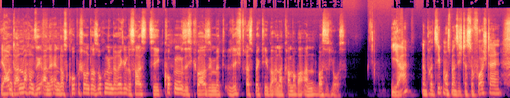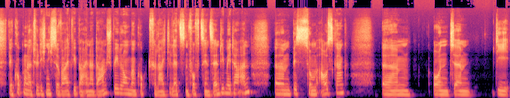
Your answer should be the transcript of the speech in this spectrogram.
Ja, und dann machen Sie eine endoskopische Untersuchung in der Regel. Das heißt, Sie gucken sich quasi mit Licht respektive einer Kamera an, was ist los. Ja, im Prinzip muss man sich das so vorstellen. Wir gucken natürlich nicht so weit wie bei einer Darmspiegelung. Man guckt vielleicht die letzten 15 Zentimeter an ähm, bis zum Ausgang. Ähm, und ähm, die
